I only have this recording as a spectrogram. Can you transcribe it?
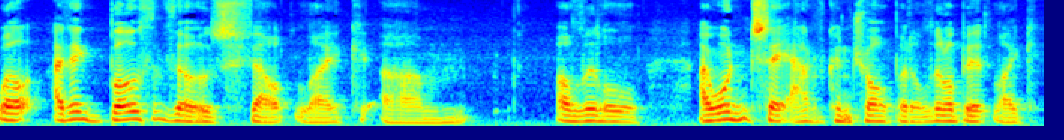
Well, I think both of those felt like um, a little, I wouldn't say out of control, but a little bit like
